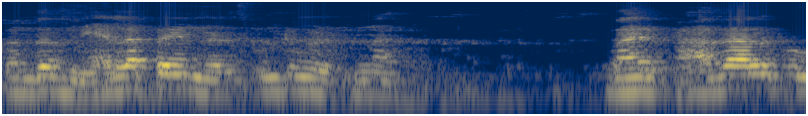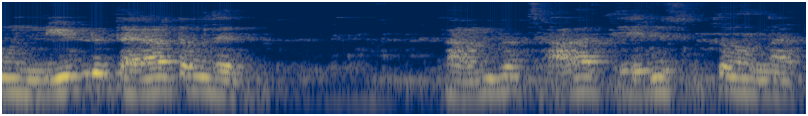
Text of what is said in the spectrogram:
కొందరు నీళ్ళపై నడుచుకుంటూ వెళుతున్నారు. వారి పాదాలకు నీళ్ళు తగలటం లేదు. వారందరూ చాలా తేజస్సుతో ఉన్నారు.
